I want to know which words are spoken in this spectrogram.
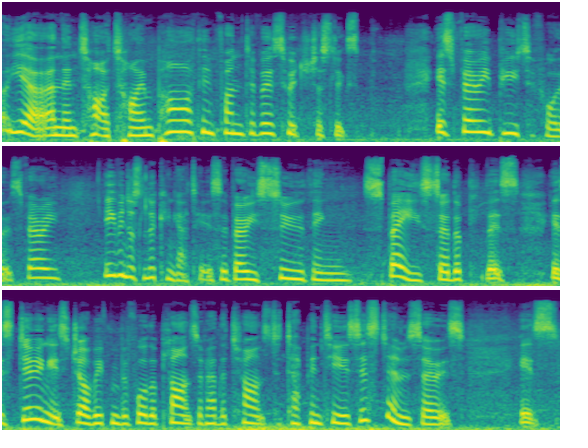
uh, yeah, and then a thyme path in front of us, which just looks. It's very beautiful. It's very even just looking at it. It's a very soothing space. So the it's it's doing its job even before the plants have had the chance to tap into your system. So it's it's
